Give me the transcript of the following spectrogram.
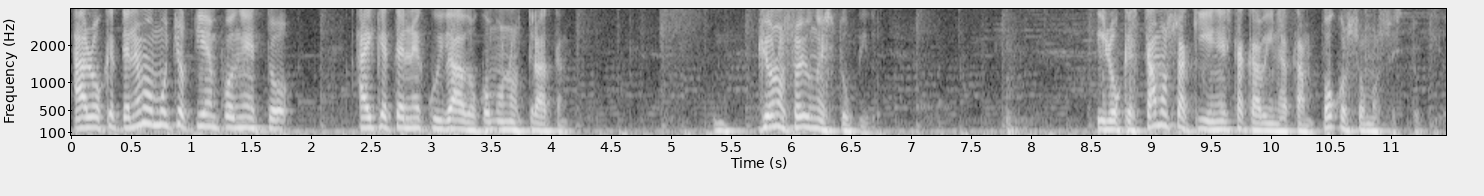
a los que tenemos mucho tiempo en esto, hay que tener cuidado cómo nos tratan. Yo no soy un estúpido. Y los que estamos aquí en esta cabina tampoco somos estúpidos.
